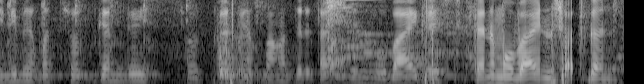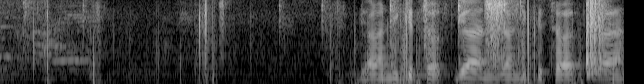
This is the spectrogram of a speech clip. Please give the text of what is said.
sini banyak banget shotgun guys. Shotgun banyak banget dari tadi udah nemu bayi guys. Kita nemu bayi shotgun. Jalan dikit shotgun. Jalan dikit shotgun.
